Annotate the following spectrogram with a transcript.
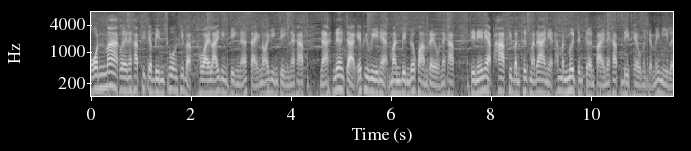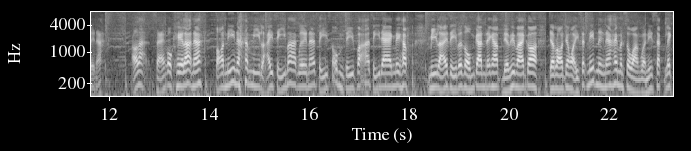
คนมากเลยนะครับที่จะบินช่วงที่แบบทวายไลท์จริงๆนะแสงน้อยจริงๆนะครับนะเนื่องจาก FPV เนี่ยมันบินด้วยความเร็วนะครับทีนี้เนี่ยภาพที่บันทึกมาได้เนี่ยถ้ามันมืดจนเกินไปนะครับดีเทลมันจะไม่มีเลยนะ เอาละแสงโอเคแล้วนะ ตอนนี้นะมีหลายสีมากเลยนะ สีส้มสีฟ้าสีแดงนะครับ มีหลายสีผสมกันนะครับ เดี๋ยวพี่ไม้ก็จะรอจังหวะอีกสักนิดนึงนะให้มันสว่างกว่านี้สักเล็ก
